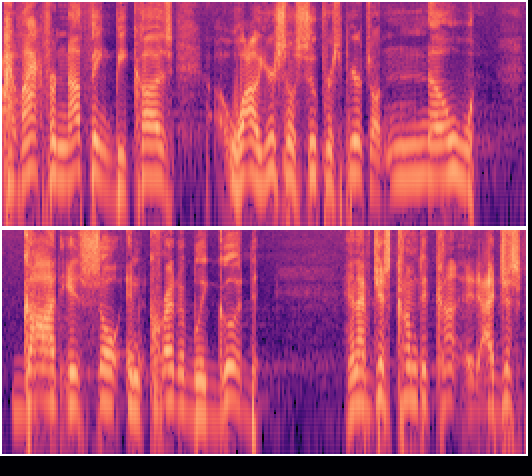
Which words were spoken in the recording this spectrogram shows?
I lack for nothing because, wow, you're so super spiritual. No, God is so incredibly good. And I've just come to, I just,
